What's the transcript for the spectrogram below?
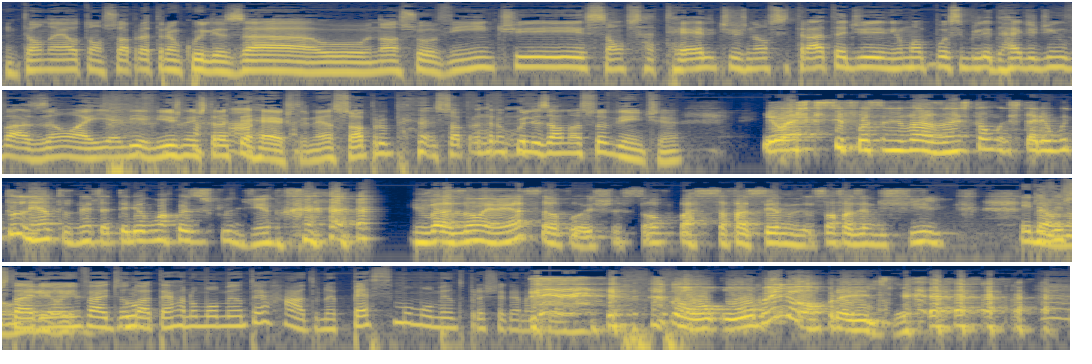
Então, Nelton, só para tranquilizar o nosso ouvinte, são satélites, não se trata de nenhuma possibilidade de invasão aí alienígena extraterrestre, né? Só para só tranquilizar o nosso ouvinte. Né? Eu acho que se fosse uma invasão, estão, estariam muito lentos, né? Já teria alguma coisa explodindo. invasão é essa, poxa? Só, só, fazendo, só fazendo desfile? Eles não, estariam não é, invadindo a Terra no momento errado, né? Péssimo momento para chegar na Terra. ou, ou melhor para eles, né?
